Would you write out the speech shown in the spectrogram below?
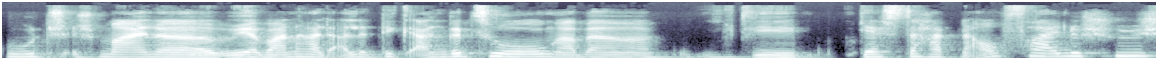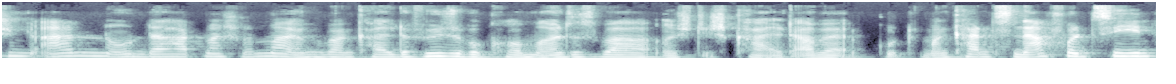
Gut, ich meine, wir waren halt alle dick angezogen, aber die Gäste hatten auch feine Schüchen an und da hat man schon mal irgendwann kalte Füße bekommen. Also es war richtig kalt. Aber gut, man kann es nachvollziehen.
